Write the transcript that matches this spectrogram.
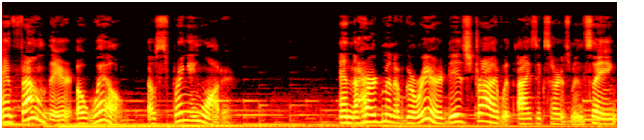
and found there a well of springing water and the herdmen of Gerar did strive with Isaac's herdsmen, saying,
